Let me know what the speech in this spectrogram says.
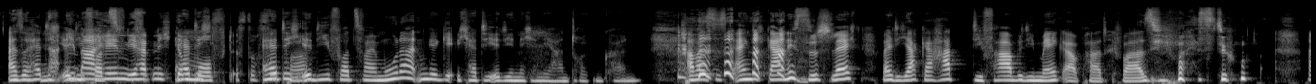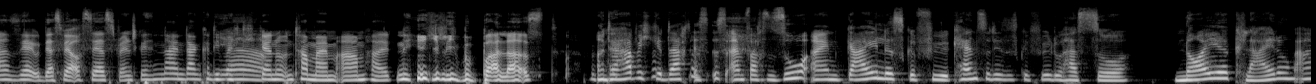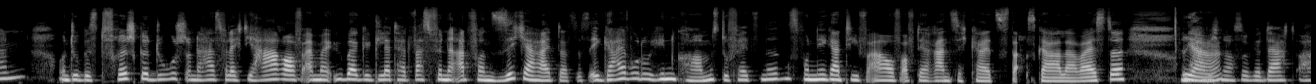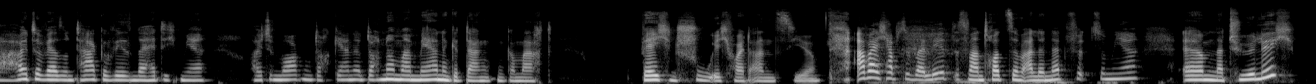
Also hätte ich ihr die vor immerhin, die hat nicht gemufft. ist doch super. Hätte ich ihr die vor zwei Monaten gegeben, ich hätte ihr die nicht in die Hand drücken können. Aber es ist eigentlich gar nicht so schlecht, weil die Jacke hat die Farbe, die Make-up hat quasi, weißt du. Ah, sehr gut. Das wäre auch sehr strange gewesen. Nein, danke, die Ja. möchte ich gerne unter meinem Arm halten. Ich liebe Ballast. Und da habe ich gedacht, es ist einfach so ein geiles Gefühl. Kennst du dieses Gefühl, du hast so neue Kleidung an und du bist frisch geduscht und du hast vielleicht die Haare auf einmal übergeglättert, was für eine Art von Sicherheit das ist. Egal wo du hinkommst, du fällst nirgendwo negativ auf auf der Ranzigkeitsskala, weißt du? Und Ja. da habe ich noch so gedacht, oh, heute wäre so ein Tag gewesen, da hätte ich mir heute Morgen doch gerne doch noch mal mehr eine Gedanken gemacht welchen Schuh ich heute anziehe. Aber ich habe es überlebt. Es waren trotzdem alle nett für, zu mir. Ähm, natürlich.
